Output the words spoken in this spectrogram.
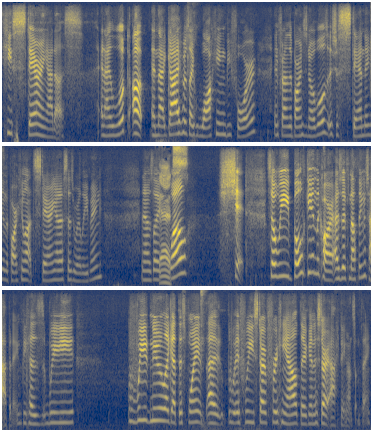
he's staring at us." And I look up and that guy who was like walking before in front of the Barnes Nobles is just standing in the parking lot staring at us as we're leaving. And I was like, That's- "Well, shit." So we both get in the car as if nothing nothing's happening because we we knew like at this point uh, if we start freaking out, they're gonna start acting on something.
